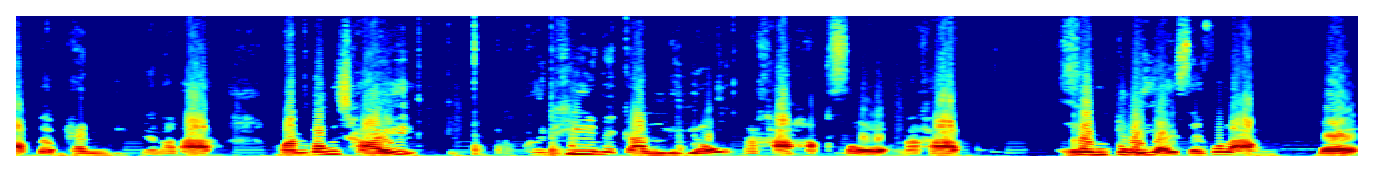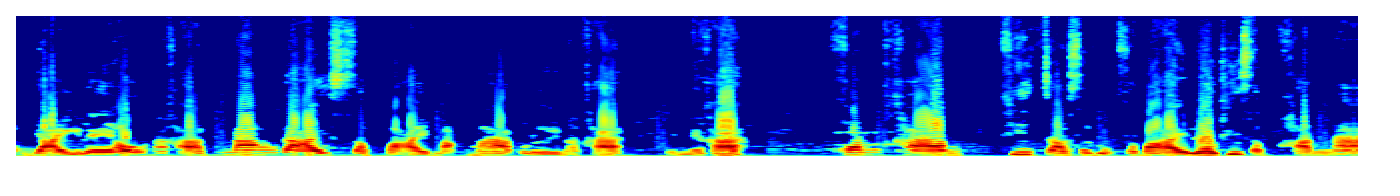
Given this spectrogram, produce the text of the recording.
ขับแบบแฮนด์บิดเนี่ยนะคะ มันต้องใช้พื้นที่ในการเลี้ยวนะคะ หักศอกนะคะ คนตัวใหญ่ไซส์ฝรั่งเบาะใหญ่แล้วนะคะ นั่งได้สบายมาก ๆเลยนะคะ เห็นไหมคะ ค่อนข้างที่จะสะดวกสบายแล้วที่สำคัญนะ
